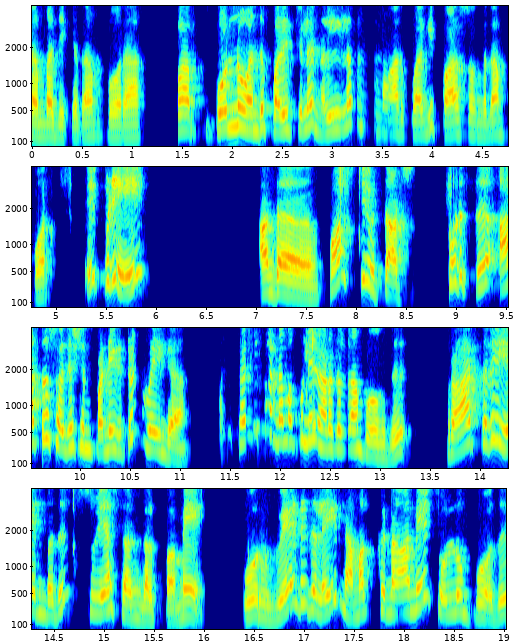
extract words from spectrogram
சம்பாதிக்க தான் போறா பொண்ணு வந்து பரீட்சையில நல்ல மார்க் வாங்கி பாஸ் வாங்க தான் போறா. இப்படி அந்த பாசிட்டிவ் தாட்ஸ் கொடுத்து ஆட்டோ சஜஷன் பண்ணிக்கிட்டோன்னு வைங்க. கண்டிப்பா நமக்குள்ளேயே நடக்க தான் போகுது. பிரார்த்தனை என்பது சுய சங்கல்பமே. ஒரு வேண்டுதலை நமக்கு நாமே சொல்லும் போது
